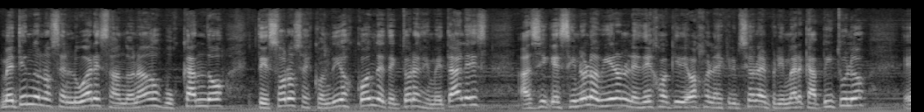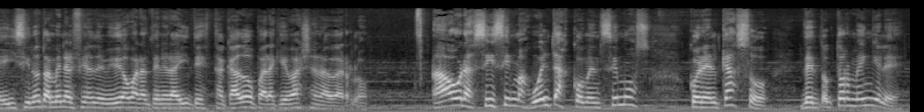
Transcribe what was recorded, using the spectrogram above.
metiéndonos en lugares abandonados buscando tesoros escondidos con detectores de metales. Así que si no lo vieron les dejo aquí debajo en la descripción el primer capítulo eh, y si no también al final del video van a tener ahí destacado para que vayan a verlo. Ahora sí, sin más vueltas, comencemos con el caso del Dr. Mengele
